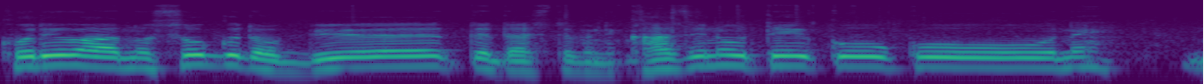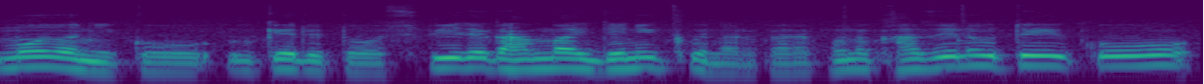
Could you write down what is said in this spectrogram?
これはあの速度をビューって出すために風の抵抗をこうね、ものにこう受けるとスピードがあんまり出にくくなるから、この風の抵抗を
